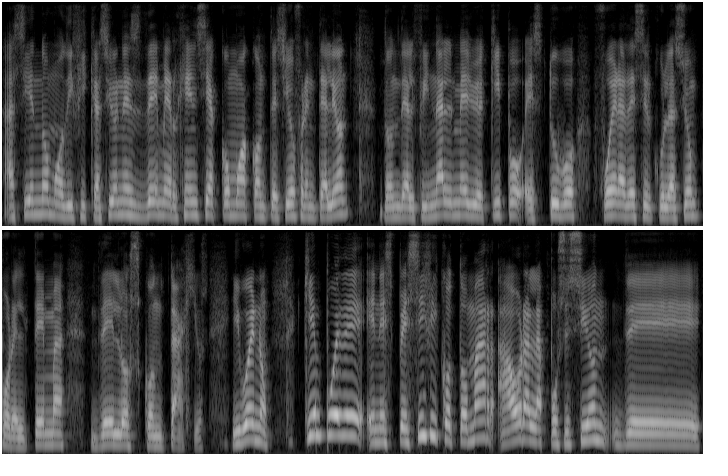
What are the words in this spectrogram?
haciendo modificaciones de emergencia como aconteció frente a León, donde al final medio equipo estuvo fuera de circulación por el tema de los contagios. Y bueno, ¿quién puede en específico tomar ahora la posición de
